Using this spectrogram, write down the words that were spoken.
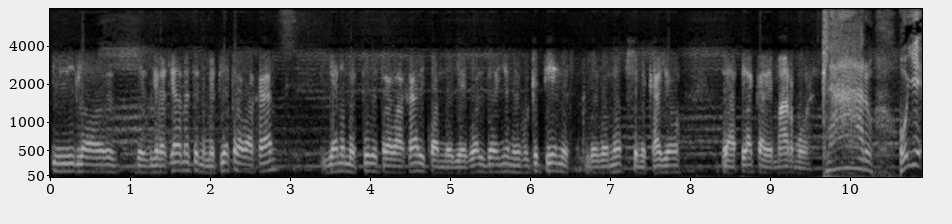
y lo, desgraciadamente me metí a trabajar y ya no me pude trabajar y cuando llegó el dueño me dijo, ¿qué tienes? Le digo, no, pues se me cayó la placa de mármol. Claro. Oye,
